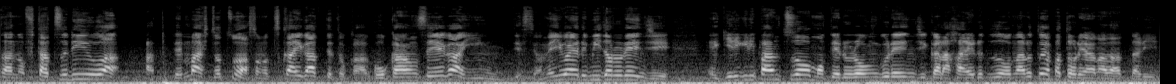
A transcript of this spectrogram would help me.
あの、二つ理由はあって、まあ一つはその使い勝手とか互換性がいいんですよね。いわゆるミドルレンジ、えギリギリパンツを持てるロングレンジから入るとなると、やっぱトレ穴だったり、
